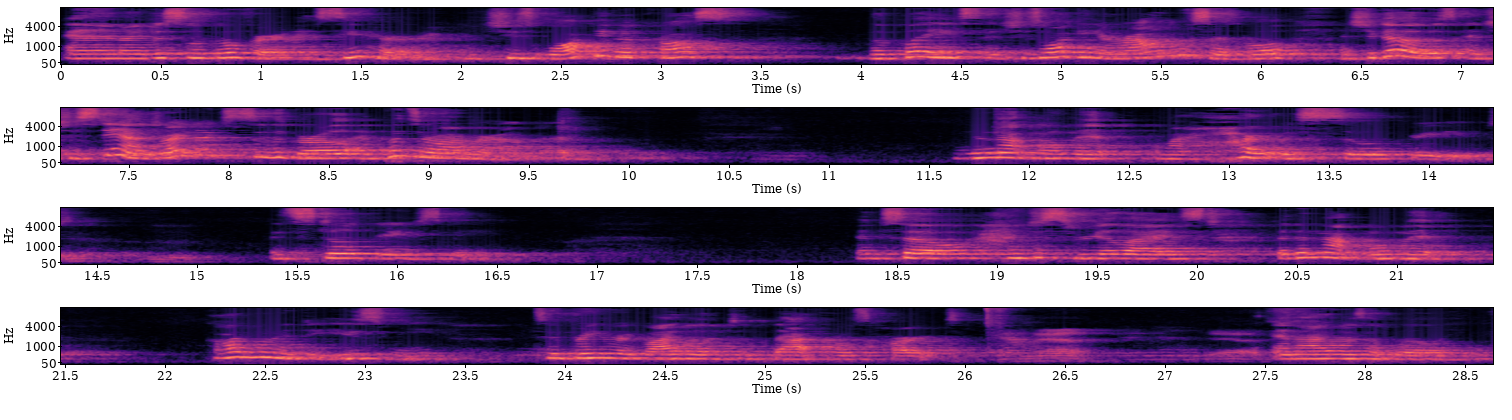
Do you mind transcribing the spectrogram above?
and I just look over and I see her, and she's walking across the place, and she's walking around the circle, and she goes and she stands right next to the girl and puts her arm around her. And in that moment, my heart was so grieved. It still grieves me. And so I just realized that in that moment, God wanted to use me to bring revival into that girl's heart. Amen. And I wasn't willing.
